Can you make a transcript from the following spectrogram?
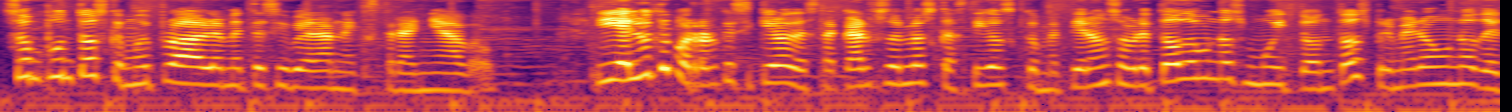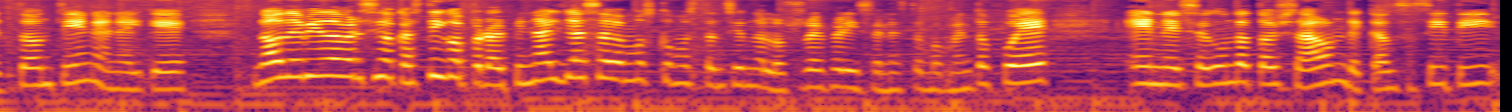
son puntos que muy probablemente se hubieran extrañado. Y el último error que sí quiero destacar son los castigos que cometieron, sobre todo unos muy tontos. Primero uno de taunting, en el que no debió de haber sido castigo, pero al final ya sabemos cómo están siendo los referees en este momento. Fue en el segundo touchdown de Kansas City,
